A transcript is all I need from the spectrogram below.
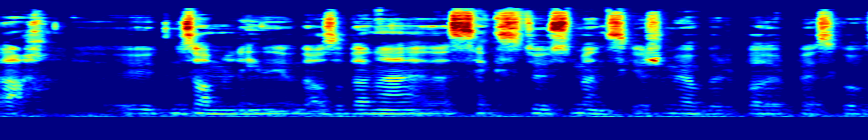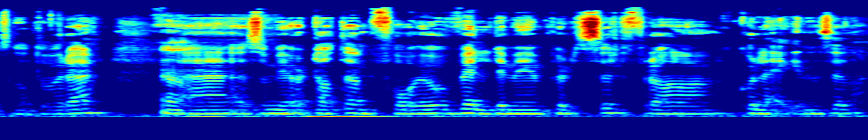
ja, uten sammenligning altså den er, Det er 6000 mennesker som jobber på det europeiske hovedkontoret. Ja. Eh, som gjør at en får jo veldig mye impulser fra kollegene sine.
